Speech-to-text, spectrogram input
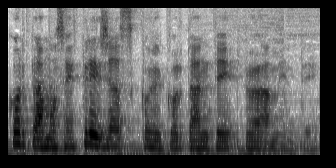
cortamos estrellas con el cortante nuevamente.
